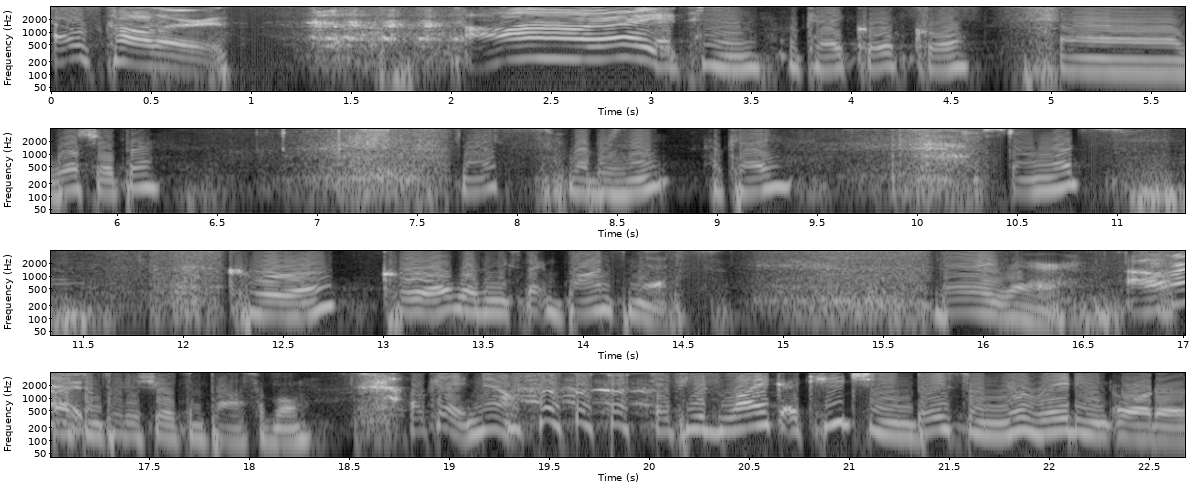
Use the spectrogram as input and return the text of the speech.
Elsecallers. All right. That's him. Okay, cool, cool. Uh, Will Shaper. Nice. Represent. Okay. Stonewards. Cool. Cool. Wasn't expect Bondsmiths. Very rare. All In fact, right. I'm pretty sure it's impossible. Okay, now, if you'd like a keychain based on your radiant order,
